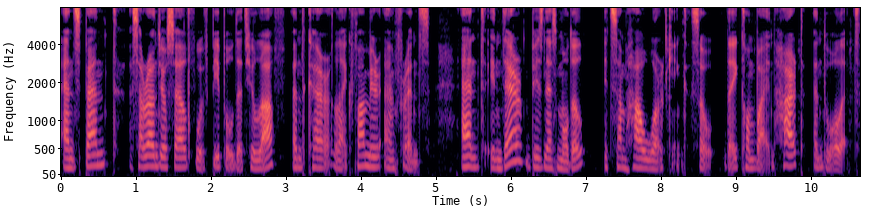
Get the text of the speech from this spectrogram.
and spend surround yourself with people that you love and care like family and friends. And in their business model it's somehow working. So they combine heart and wallet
